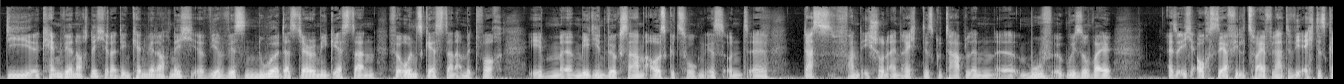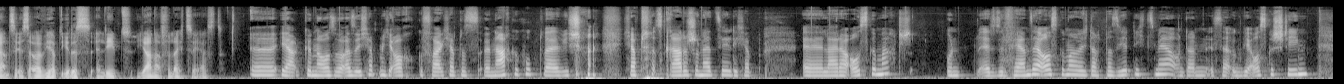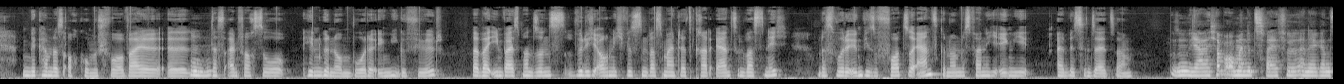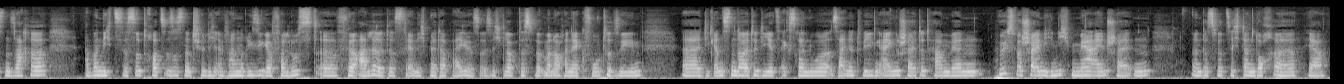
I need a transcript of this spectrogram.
Die äh, kennen wir noch nicht oder den kennen wir noch nicht. Äh, Wir wissen nur, dass Jeremy gestern, für uns gestern am Mittwoch, eben äh, medienwirksam ausgezogen ist. Und äh, das fand ich schon einen recht diskutablen äh, Move irgendwie so, weil also ich auch sehr viele Zweifel hatte, wie echt das Ganze ist. Aber wie habt ihr das erlebt? Jana vielleicht zuerst. Äh, ja, genau so. Also ich habe mich auch gefragt, ich habe das äh, nachgeguckt, weil ich, ich habe das gerade schon erzählt, ich habe äh, leider ausgemacht und äh, den Fernseher ausgemacht. Ich dachte, passiert nichts mehr und dann ist er irgendwie ausgestiegen. Mir kam das auch komisch vor, weil äh, das einfach so hingenommen wurde, irgendwie gefühlt. Weil bei ihm weiß man sonst, würde ich auch nicht wissen, was meint er jetzt gerade ernst und was nicht. Und das wurde irgendwie sofort so ernst genommen. Das fand ich irgendwie ein bisschen seltsam. Ja, ich habe auch meine Zweifel an der ganzen Sache. Aber nichtsdestotrotz ist es natürlich einfach ein riesiger Verlust äh, für alle, dass der nicht mehr dabei ist. Also ich glaube, das wird man auch an der Quote sehen. Äh, die ganzen Leute, die jetzt extra nur seinetwegen eingeschaltet haben, werden höchstwahrscheinlich nicht mehr einschalten. Und das wird sich dann doch äh, ja,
